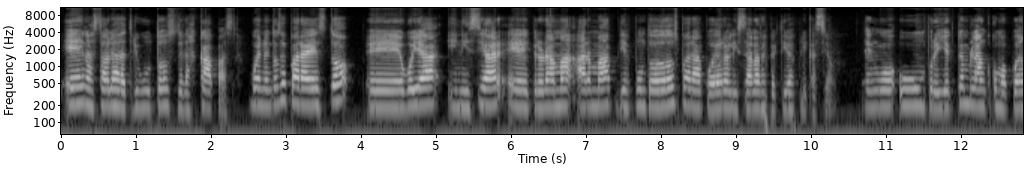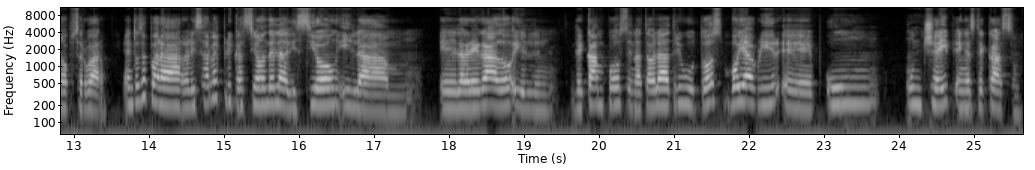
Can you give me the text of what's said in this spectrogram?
en las tablas de atributos de las capas. Bueno, entonces para esto eh, voy a iniciar el programa ARMAP 10.2 para poder realizar la respectiva explicación. Tengo un proyecto en blanco como pueden observar. Entonces para realizar la explicación de la adición y la, mm, el agregado de campos en la tabla de atributos voy a abrir eh, un, un shape en este caso.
